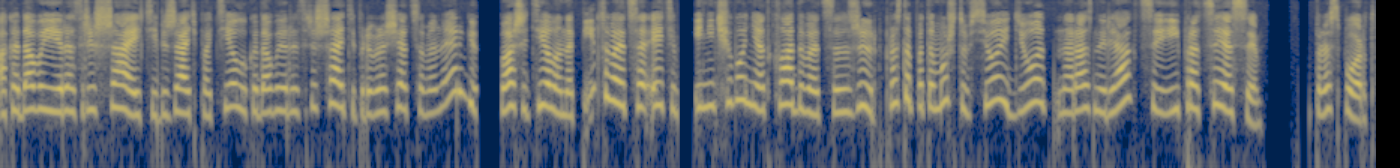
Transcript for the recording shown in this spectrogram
А когда вы ей разрешаете бежать по телу, когда вы ей разрешаете превращаться в энергию, ваше тело напитывается этим, и ничего не откладывается жир, просто потому что все идет на разные реакции и процессы. Про спорт.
